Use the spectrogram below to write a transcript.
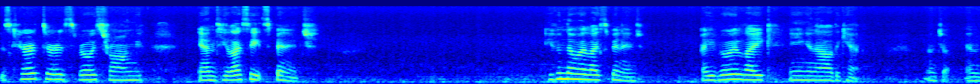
This character is really strong and he likes to eat spinach. Even though I like spinach, I really like eating it out of the can. And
